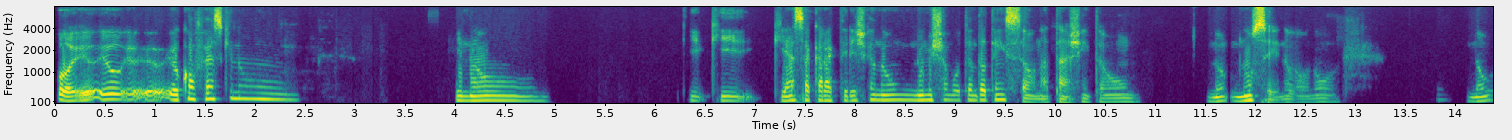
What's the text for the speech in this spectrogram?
Pô, eu, eu, eu, eu confesso que não, que não, que, que, que essa característica não, não me chamou tanta atenção, Natasha. Então, não, não sei, não, não, não,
